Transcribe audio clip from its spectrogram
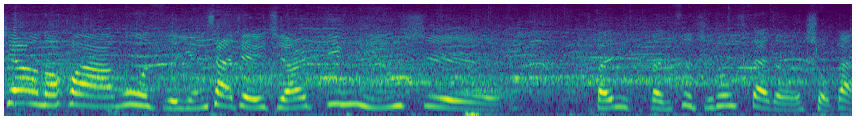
这样的话，木子赢下这一局，而丁宁是本本次直通赛的首败。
